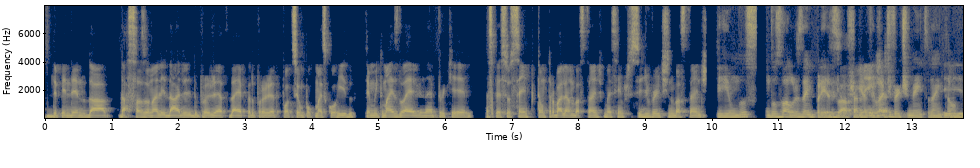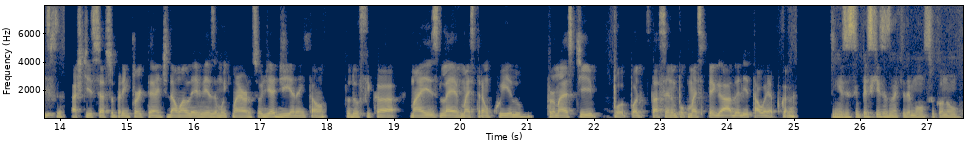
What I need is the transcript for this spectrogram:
dependendo da, da sazonalidade do projeto, da época do projeto, pode ser um pouco mais corrido, ser muito mais leve, né? Porque as pessoas sempre estão trabalhando bastante, mas sempre se divertindo bastante. E um dos, um dos valores da empresa Exatamente, é é. divertimento, né? Então, Isso. Acho que isso é super importante, dá uma leveza muito maior no seu dia a dia, né? Então, tudo fica mais leve, mais tranquilo, por mais que pô, pode estar sendo um pouco mais pegado ali tal época, né? Sim, existem pesquisas né, que demonstram quando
